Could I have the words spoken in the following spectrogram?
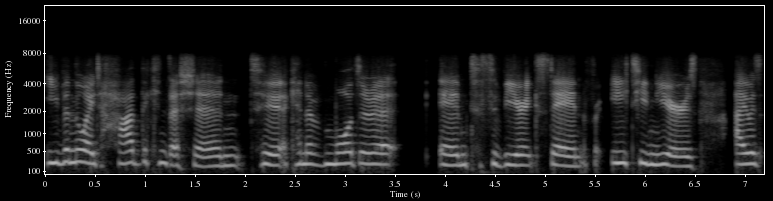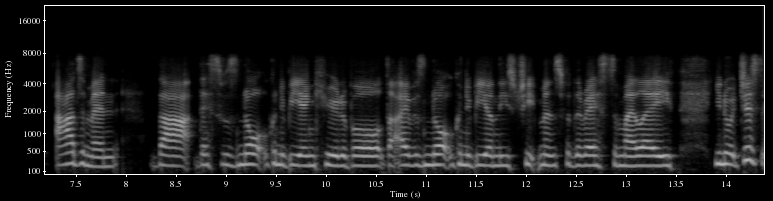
even though I'd had the condition to a kind of moderate um, to severe extent for 18 years, I was adamant that this was not going to be incurable, that I was not going to be on these treatments for the rest of my life. You know, just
